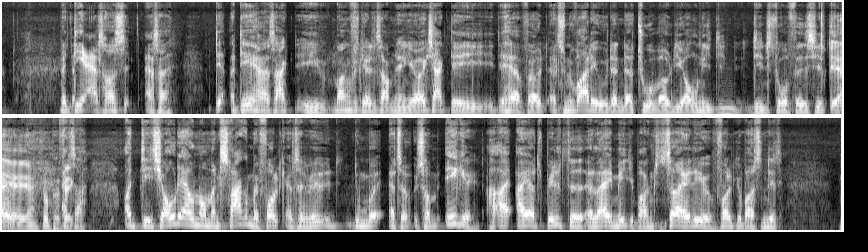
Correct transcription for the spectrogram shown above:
Men det er altså også, altså, det, og det har jeg sagt i mange forskellige sammenhænge. Jeg har jo ikke sagt det i det her før. Altså nu var det jo, den der tur var jo lige oven i din, din store fede sidste. Ja, ja, ja. Det var perfekt. Altså, og det sjove det er jo, når man snakker med folk, altså, du altså, som ikke har, ejer et spilsted eller er i mediebranchen, så er det jo folk jo bare sådan lidt,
